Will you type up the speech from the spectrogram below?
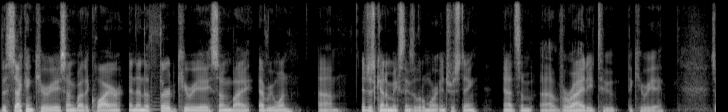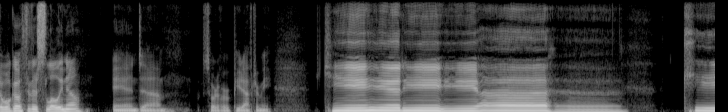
the second Kyrie sung by the choir, and then the third Kyrie sung by everyone. Um, it just kind of makes things a little more interesting, add some uh, variety to the Kyrie. So we'll go through this slowly now and um, sort of repeat after me. Kyrie. Kyrie.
